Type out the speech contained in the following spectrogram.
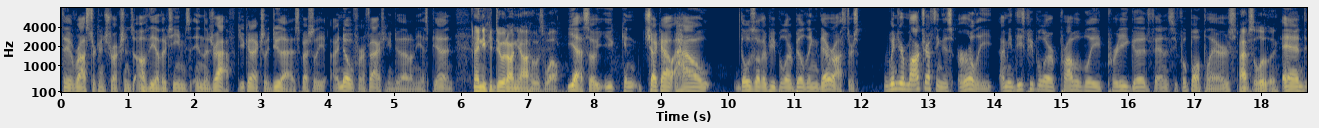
the roster constructions of the other teams in the draft. You can actually do that, especially I know for a fact you can do that on ESPN. And you could do it on Yahoo as well. Yeah, so you can check out how those other people are building their rosters. When you're mock drafting this early, I mean, these people are probably pretty good fantasy football players Absolutely. and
